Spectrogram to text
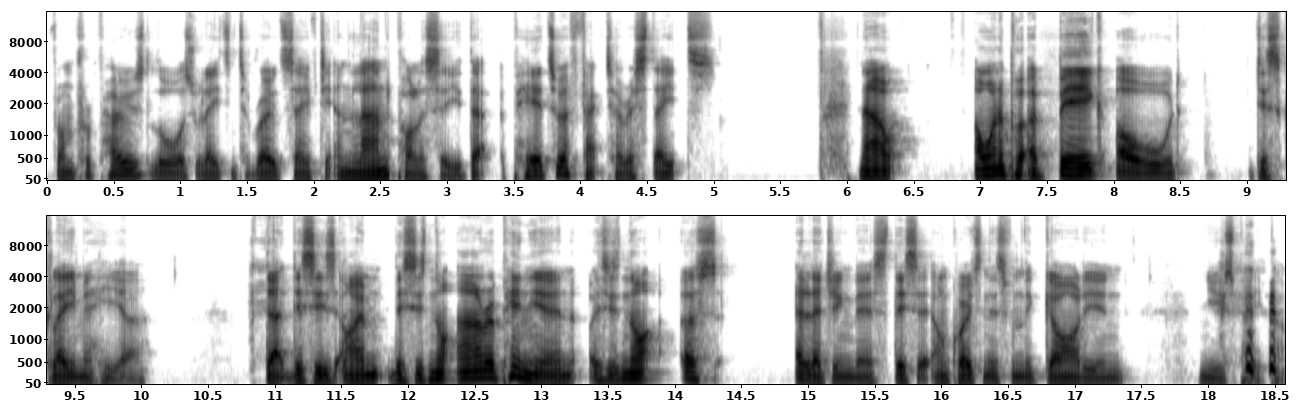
from proposed laws relating to road safety and land policy that appeared to affect her estates. Now, I want to put a big old disclaimer here that this is I'm this is not our opinion. This is not us alleging this. This I'm quoting this from the Guardian newspaper.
